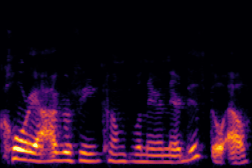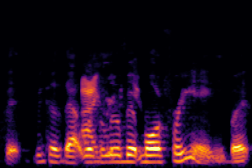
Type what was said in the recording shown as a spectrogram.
choreography comes when they're in their disco outfits because that was a little bit you. more freeing. But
